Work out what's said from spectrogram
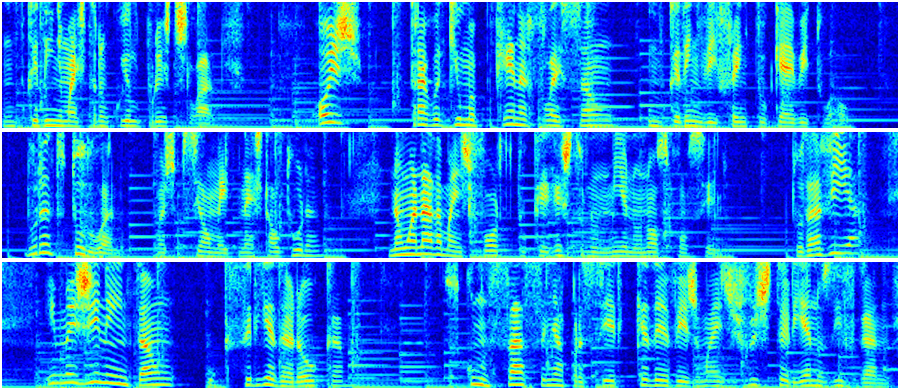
um bocadinho mais tranquilo por estes lados. Hoje trago aqui uma pequena reflexão um bocadinho diferente do que é habitual. Durante todo o ano, mas especialmente nesta altura, não há nada mais forte do que a gastronomia no nosso Conselho. Todavia, imaginem então o que seria da Arouca se começassem a aparecer cada vez mais vegetarianos e veganos.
